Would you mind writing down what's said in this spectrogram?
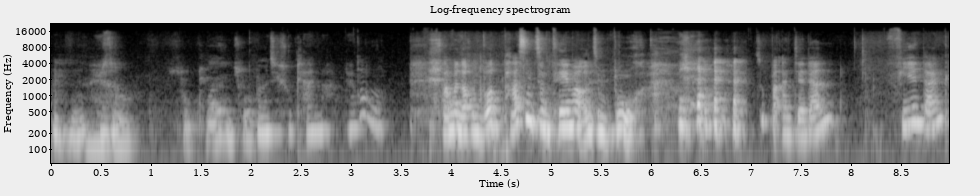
So, so klein, so. wenn man sich so klein macht. Ja. Jetzt haben wir noch ein Wort passend zum Thema und zum Buch. Super, Antje, dann vielen Dank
